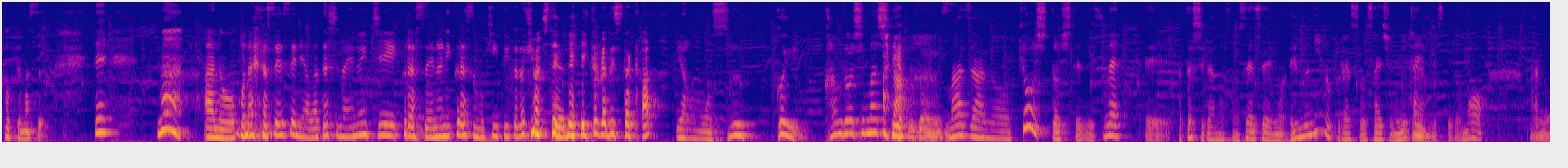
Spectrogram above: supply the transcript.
取ってます。で、まあ、あの、この間先生には私の N1 クラス、N2 クラスも聞いていただきましたよね。いかがでしたか？いや、もうすっごい感動しました。ままず、あの、教師としてですね、えー、私があのその先生の N2 のクラスを最初に見たんですけども、はい、あの、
